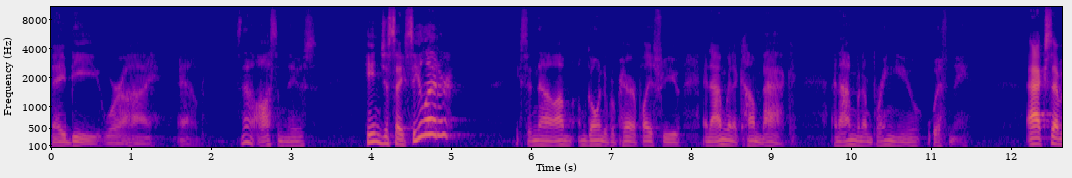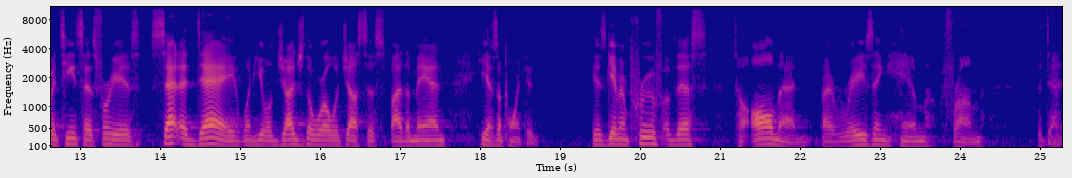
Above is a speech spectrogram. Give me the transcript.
may be where I am. Isn't that awesome news? He didn't just say, See you later. He said, No, I'm, I'm going to prepare a place for you, and I'm going to come back, and I'm going to bring you with me. Acts 17 says, For he has set a day when he will judge the world with justice by the man he has appointed. He has given proof of this to all men by raising him from the dead.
